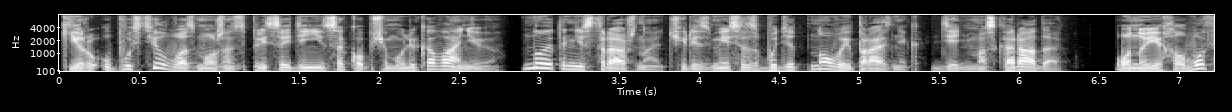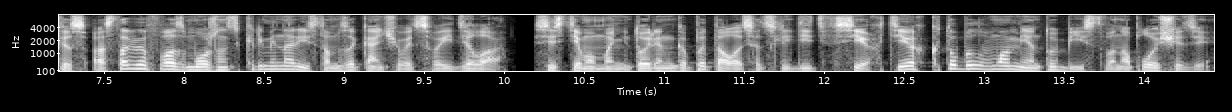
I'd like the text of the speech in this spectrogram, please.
Кир упустил возможность присоединиться к общему ликованию. Но это не страшно, через месяц будет новый праздник – День маскарада. Он уехал в офис, оставив возможность криминалистам заканчивать свои дела. Система мониторинга пыталась отследить всех тех, кто был в момент убийства на площади.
